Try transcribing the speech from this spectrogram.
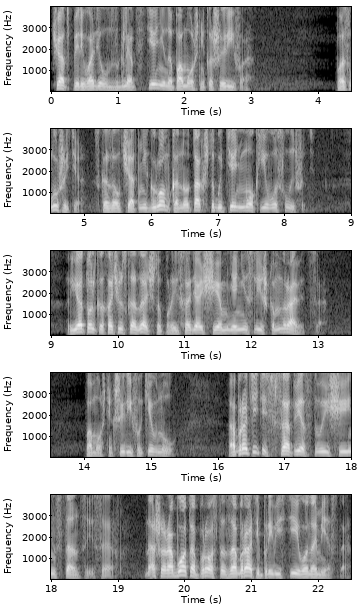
Чад переводил взгляд с тени на помощника шерифа. «Послушайте», — сказал Чад негромко, но так, чтобы тень мог его слышать. «Я только хочу сказать, что происходящее мне не слишком нравится». Помощник шерифа кивнул. Обратитесь в соответствующие инстанции, сэр. Наша работа просто забрать и привести его на место.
